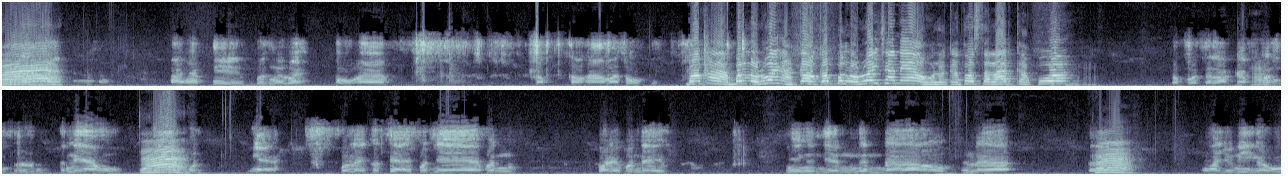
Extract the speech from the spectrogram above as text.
ค่ะ ไอ้แอปที่เบิ่งเลยด้วยโอ้เออก็ก็หามาโซ่บอกค่ะ เบิ่งเราด้วยหาเก่ากับเบิ่งเราด้วยชาแนลแล้วก็โทษสลัดค่ะปูกับผลตลาดกับเบิ่งลูกแนวจ้าเนี่ยคนไรก็แท้เพิ่นแน่เพิ่นก็ได้เพิ่นได้มีเงินเดือนเงินดาวนั่นแหละเออ ค่ะเพราะว่าอยู่นี่ก็โอ้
